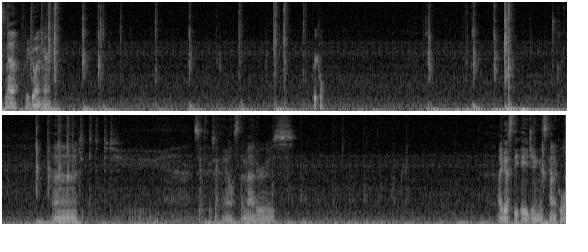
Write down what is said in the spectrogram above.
So now, if we go in here, pretty cool. Uh, see if there's anything else that matters. I guess the aging is kind of cool.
